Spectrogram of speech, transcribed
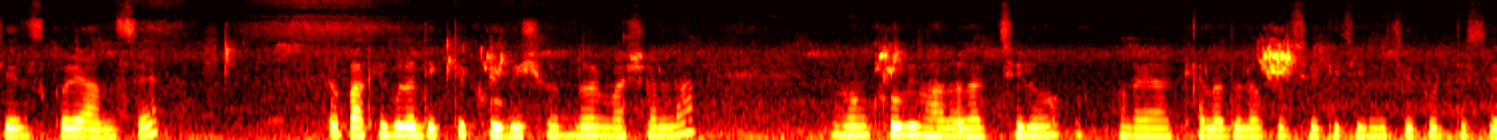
চেঞ্জ করে আনছে। তো পাখিগুলো দেখতে খুবই সুন্দর মাসাল্লাহ এবং খুবই ভালো লাগছিল। ওরা খেলাধুলা করছে, কিচিরমিচির করতেছে।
